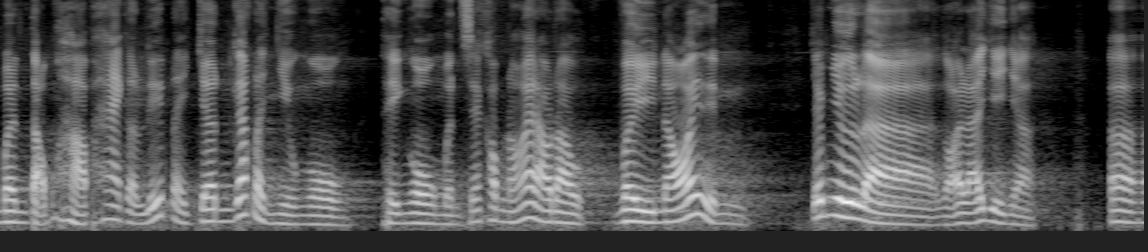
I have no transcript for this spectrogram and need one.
Mình tổng hợp hai clip này trên rất là nhiều nguồn thì nguồn mình sẽ không nói ở đâu đâu. Vì nói thì giống như là gọi là cái gì nhờ? À,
